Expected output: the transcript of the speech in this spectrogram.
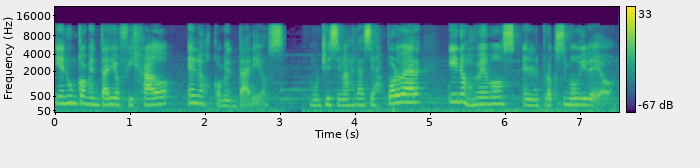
y en un comentario fijado en los comentarios. Muchísimas gracias por ver y nos vemos en el próximo video.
